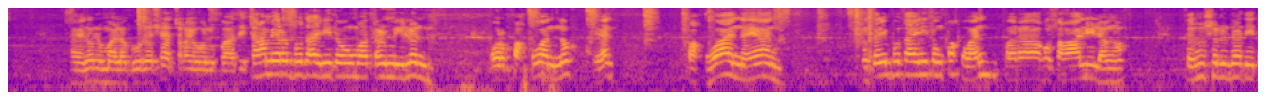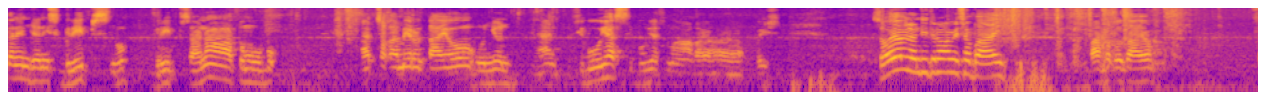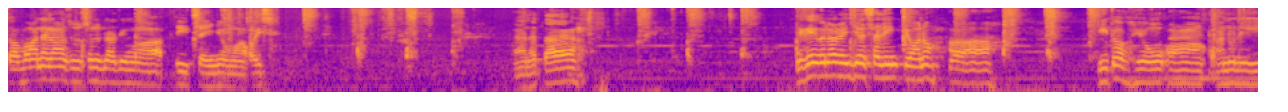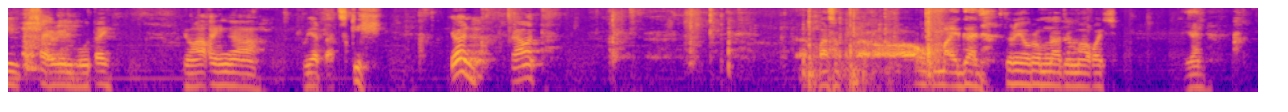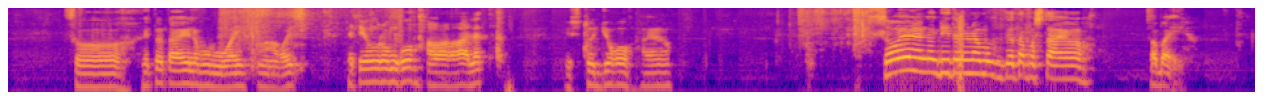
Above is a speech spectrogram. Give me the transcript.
Ayan, no, lumalago na siya. Tsaka yung lugbati. Tsaka meron po tayo ditong watermelon. Or pakwan, no? Ayan. Pakwan, ayan. Magtanim po tayo nitong pakwan para kung sakali lang, no? Sa susunod natin itanim dyan is grapes, no? Grapes. Sana tumubo. At saka meron tayo onion. Yan. Sibuyas. Sibuyas mga ka-boys. So ayun, nandito na kami sa bahay. Pasok na tayo. So abangan na lang ang susunod nating mga update sa inyo mga. Yan at tayo. Lagay ko na rin dyan sa link yung ano, ah, dito yung ah, ano ni Cyril Butay. Yung aking uh, Kuya Tatsuki. Yun, salamat. Ah, pasok. Oh my God. Ito na yung room natin mga koys. Yan. So, ito tayo nabubuhay mga koys. Ito yung room ko, nakakalat. Yung studio ko, ayan o. So, ayan, hanggang dito na lang magtatapos tayo. Bye-bye.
